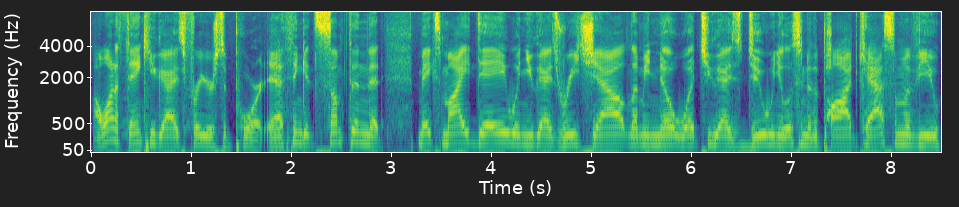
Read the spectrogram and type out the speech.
I want to thank you guys for your support. And I think it's something that makes my day when you guys reach out. Let me know what you guys do when you listen to the podcast. Some of you,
